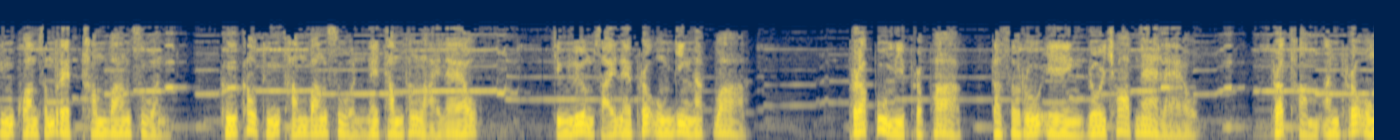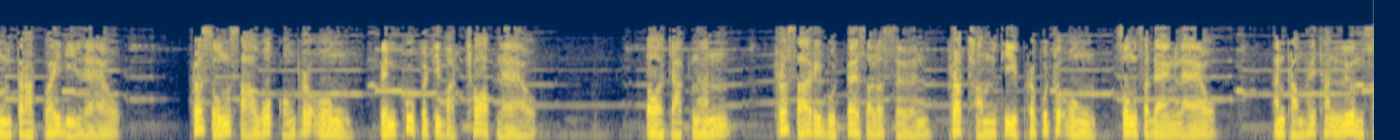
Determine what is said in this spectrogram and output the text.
ถึงความสำเร็จธรรมบางส่วน คือเข้าถึงธรรมบางส่วนในธรรมทั้งหลายแล้ว จึงเลื่อมใสในพระองค์ยิ่งนักว่า พระผู้มีพระภาคตรัสรู้เองโดยชอบแน่แล้ว พระธรรมอันพระองค์ตรัสไว้ดีแล้ว พระสงฆ์สาวกของพระองค์เป็นผู้ปฏิบัติชอบแล้ว ต่อจากนั้น พระสารีบุตรได้สารเสริญพระธรรมที่พระพุทธองค์ทรงแสดงแล้ว อันทำให้ท่านเลื่อมใส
